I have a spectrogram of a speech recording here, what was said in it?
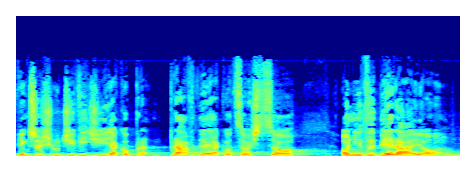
Większość ludzi widzi jako pra prawdę jako coś, co oni wybierają,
